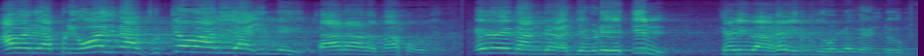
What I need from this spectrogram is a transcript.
அவர் அப்படி ஓதினால் குற்றவாளியா? இல்லை. தாராளமாக ஓதினார் எனவே நாங்கள் அந்த விடயத்தில் தெளிவாக இருந்து கொள்ள வேண்டும்.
